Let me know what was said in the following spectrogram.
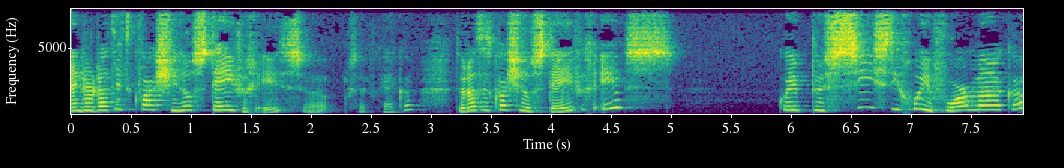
En doordat dit kwastje heel stevig is, oh, even kijken. Doordat het kwastje heel stevig is, kon je precies die goede vorm maken.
